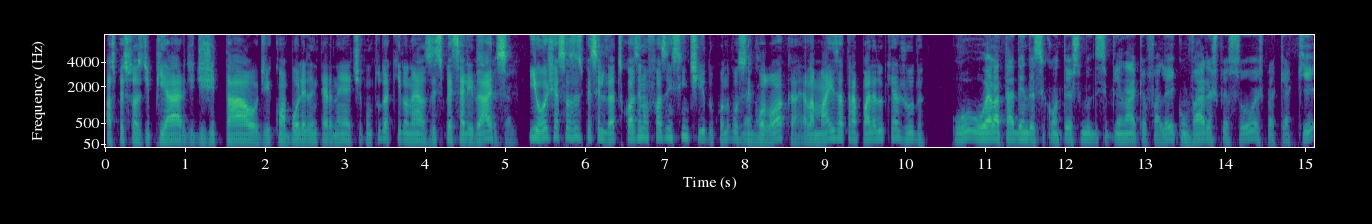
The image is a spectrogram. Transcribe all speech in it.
as pessoas de PR, de digital, de com a bolha da internet, com tudo aquilo, né, as especialidades. Especial. E hoje essas especialidades quase não fazem sentido. Quando você coloca, ela mais atrapalha do que ajuda. Ou ela está dentro desse contexto multidisciplinar que eu falei, com várias pessoas, para que, aqui,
